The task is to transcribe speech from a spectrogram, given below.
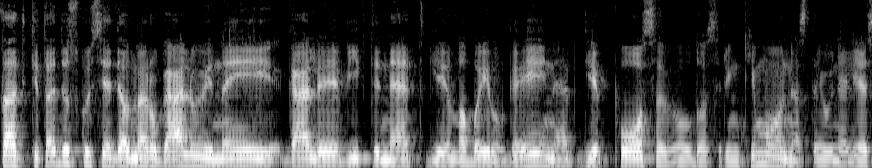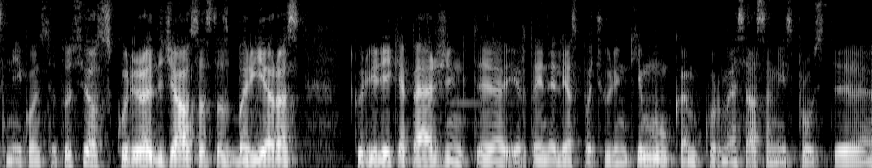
ta kita diskusija dėl merų galių, jinai gali vykti netgi labai ilgai, netgi po savivaldos rinkimų, nes tai jau nelies nei konstitucijos, kur yra didžiausias tas barjeras, kurį reikia peržengti ir tai nelies pačių rinkimų, kam, kur mes esame įsprausti e,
